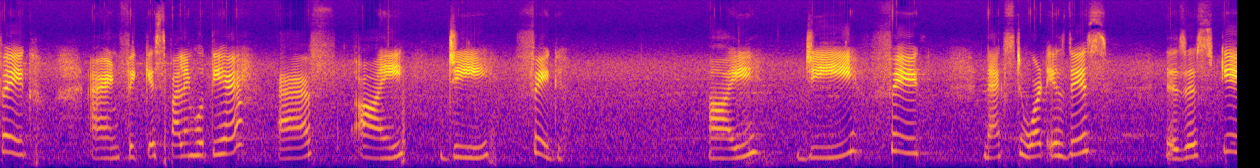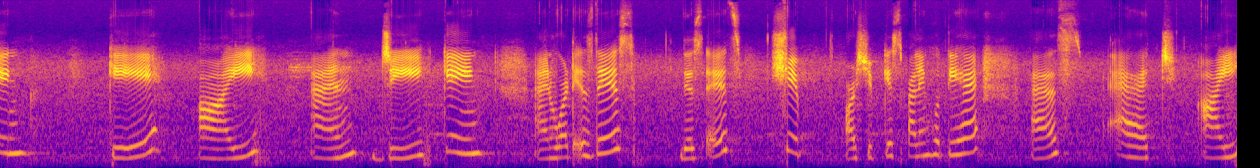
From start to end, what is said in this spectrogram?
fig and fig की स्पेलिंग होती है F I G fig. I G fig. Next what is this this is king K I N G king and what is this this is ship और शिप की स्पेलिंग होती है S H I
